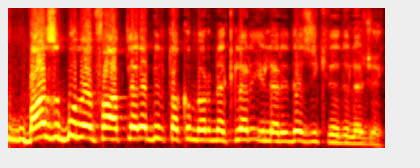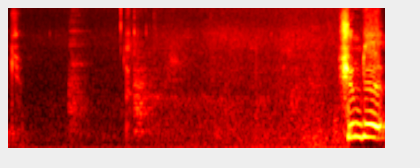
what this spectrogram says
Bazı bu menfaatlere bir takım örnekler ileride zikredilecek. Şimdi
